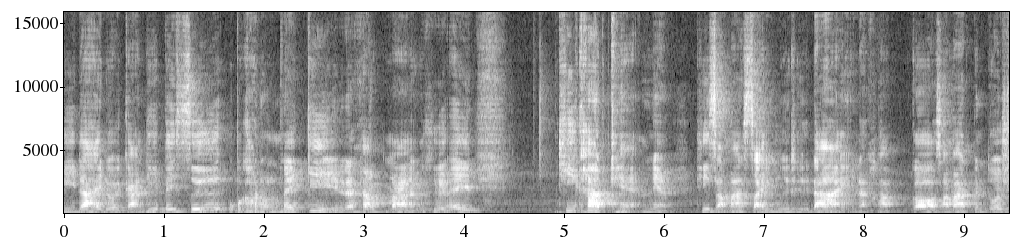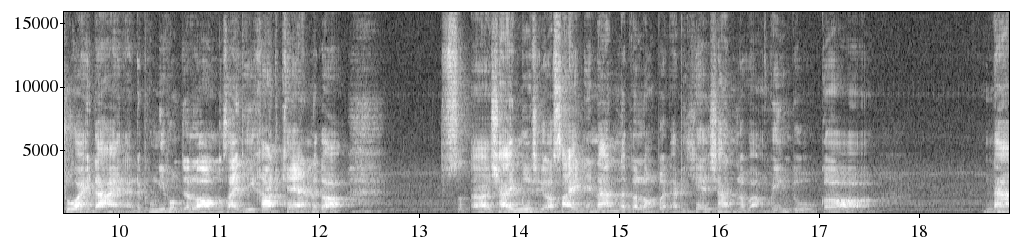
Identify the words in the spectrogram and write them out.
นี้ได้โดยการที่ไปซื้ออุปกรณ์ของ n i กี้นะครับมาก็คือไอ้ที่คาดแขนเนี่ยที่สามารถใส่มือถือได้นะครับ ก็สามารถเป็นตัวช่วยได้นะเดี๋ยวพรุ่งนี้ผมจะลองใส่ที่คาดแขนแล้วก็ใช้มือถือเอาใส่ในนั้น แล้วก็ลองเปิดแอปพลิเคชัน ระหว่างวิ่งดูก็น่า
